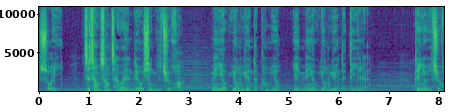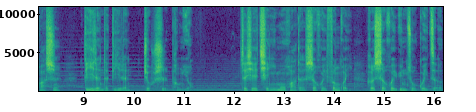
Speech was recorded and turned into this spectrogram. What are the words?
所以，职场上才会很流行一句话：没有永远的朋友，也没有永远的敌人。更有一句话是：敌人的敌人就是朋友。这些潜移默化的社会氛围和社会运作规则，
